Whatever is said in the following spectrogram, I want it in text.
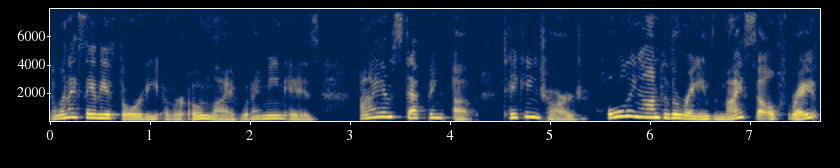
And when I say the authority of our own life, what I mean is I am stepping up, taking charge, holding on to the reins myself, right?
